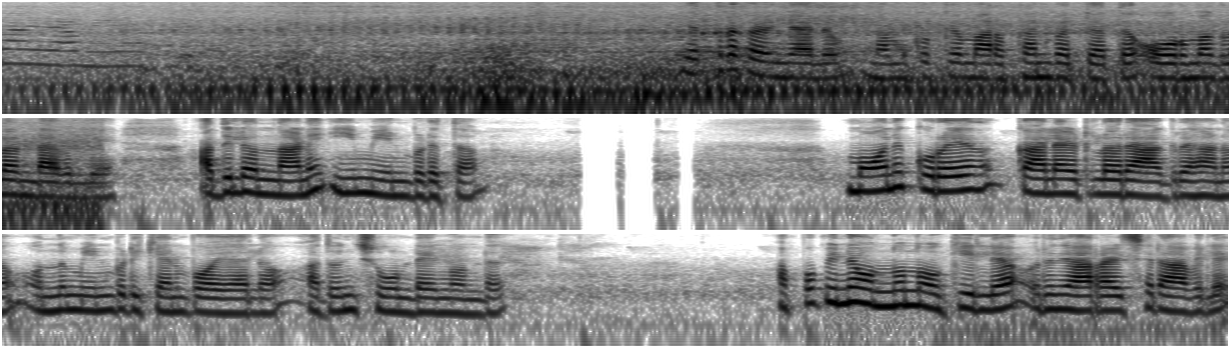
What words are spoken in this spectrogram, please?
ഞാൻ മീൻ എത്ര കഴിഞ്ഞാലും നമുക്കൊക്കെ മറക്കാൻ പറ്റാത്ത ഓർമ്മകൾ ഉണ്ടാവില്ലേ അതിലൊന്നാണ് ഈ മീൻപിടുത്തം മോന് കുറേ കാലമായിട്ടുള്ള ഒരാഗ്രഹമാണ് ഒന്ന് മീൻ പിടിക്കാൻ പോയാലോ? അതും ചൂണ്ടയും കൊണ്ട്. അപ്പോൾ പിന്നെ ഒന്നും നോക്കിയില്ല. ഒരു ഞായറാഴ്ച രാവിലെ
